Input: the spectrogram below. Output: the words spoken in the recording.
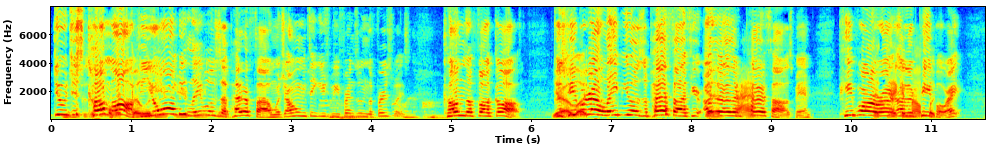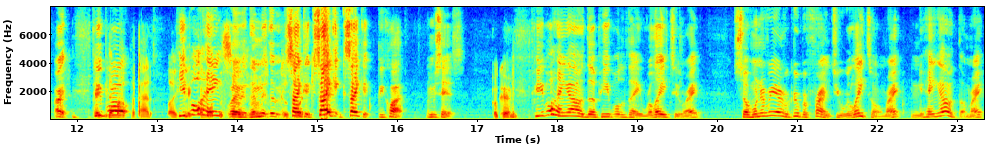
Dude, just come off. You don't want to be labeled as a pedophile, which I don't even think you should be friends with in the first place, come the fuck off. Because yeah, people like, are gonna label you as a pedophile if you're Yeah, other other man. pedophiles, man. People are Yeah, around other out, people, right? All right, take out people. the pad, like, People hang. the Wait, wait. Let me, server, let me- 'cause, psychic, psychic, psychic. Be quiet. Let me say this. Okay. People hang out with the people that they relate to, right? So whenever you have a group of friends, you relate to them, right? And you hang out with them, right?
